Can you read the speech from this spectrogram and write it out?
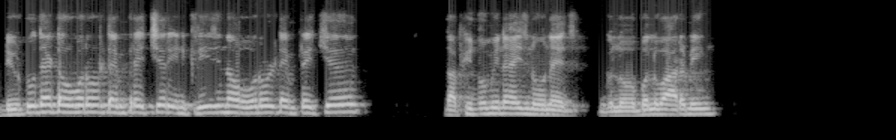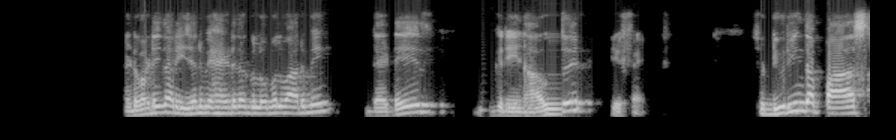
Due to that overall temperature, increase in the overall temperature, the phenomena is known as global warming. And what is the reason behind the global warming? That is greenhouse effect. So during the past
